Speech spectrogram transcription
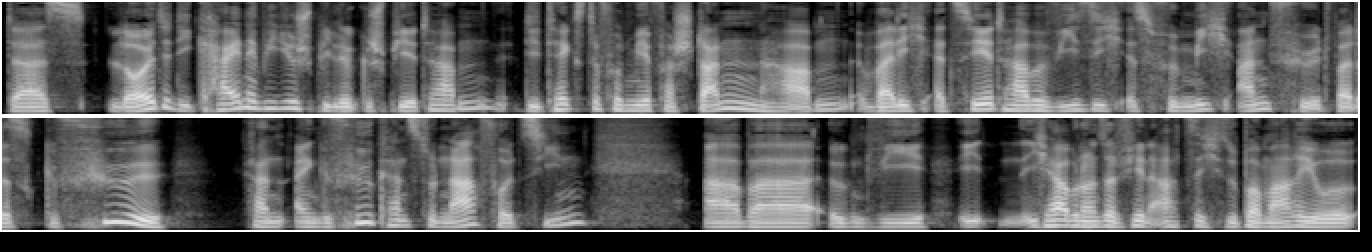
dass Leute, die keine Videospiele gespielt haben, die Texte von mir verstanden haben, weil ich erzählt habe, wie sich es für mich anfühlt. Weil das Gefühl, kann, ein Gefühl kannst du nachvollziehen, aber irgendwie, ich, ich habe 1984 Super Mario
